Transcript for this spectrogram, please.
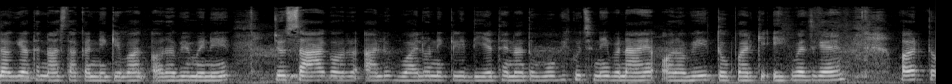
लग गया था नाश्ता करने के बाद। और अभी मैंने जो साग और आलू बॉयल होने के लिए दिए थे ना तो वो भी कुछ नहीं बनाए और अभी दोपहर के एक बज गए और तो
